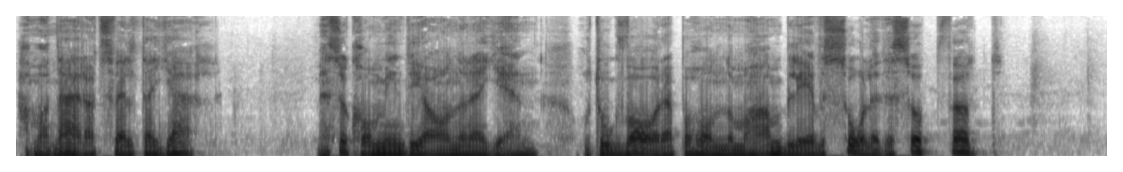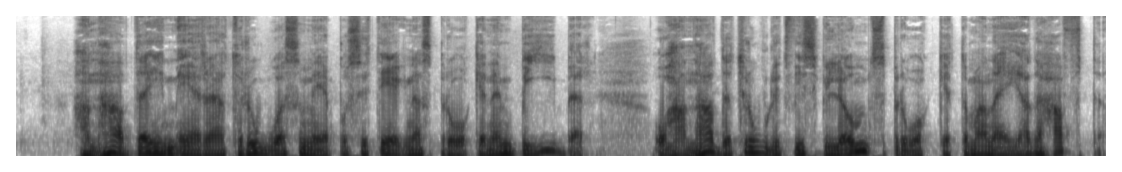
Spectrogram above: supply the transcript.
Han var nära att svälta ihjäl. Men så kom indianerna igen och tog vara på honom och han blev således uppfödd. Han hade ej mera att roa sig med på sitt egna språk än en bibel och han hade troligtvis glömt språket om han ej hade haft den.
